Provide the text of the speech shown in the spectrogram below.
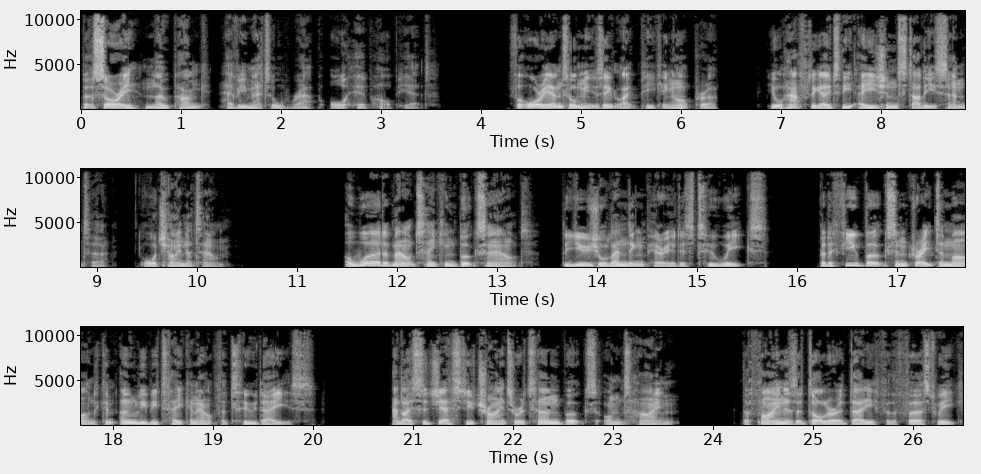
But sorry, no punk, heavy metal, rap, or hip hop yet. For Oriental music like Peking opera, you'll have to go to the Asian Studies Centre or Chinatown. A word about taking books out. The usual lending period is two weeks, but a few books in great demand can only be taken out for two days. And I suggest you try to return books on time. The fine is a dollar a day for the first week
